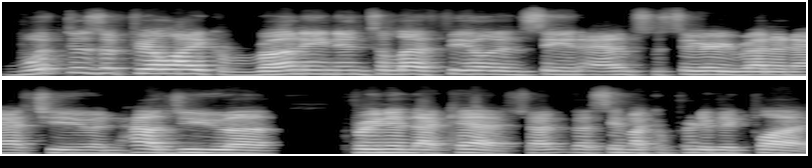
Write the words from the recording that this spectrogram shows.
what does it feel like running into left field and seeing Adam Cecere running at you? And how'd you uh, bring in that cash. That, that seemed like a pretty big play.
